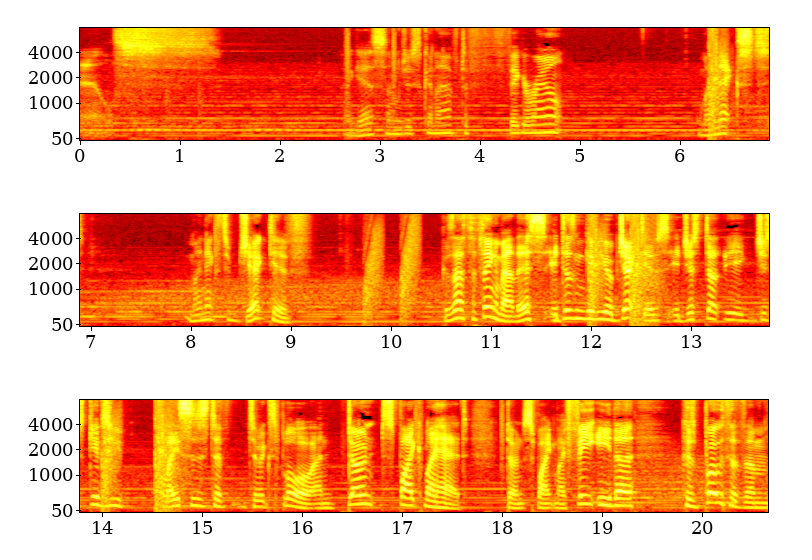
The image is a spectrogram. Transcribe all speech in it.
else? I guess I'm just gonna have to figure out my next my next objective. Because that's the thing about this, it doesn't give you objectives, it just does, it just gives you places to, to explore. And don't spike my head. Don't spike my feet either, because both of them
